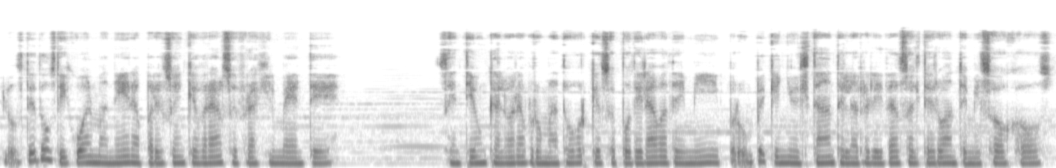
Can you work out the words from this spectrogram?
Los dedos de igual manera parecían quebrarse frágilmente. Sentí un calor abrumador que se apoderaba de mí y por un pequeño instante la realidad se alteró ante mis ojos.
